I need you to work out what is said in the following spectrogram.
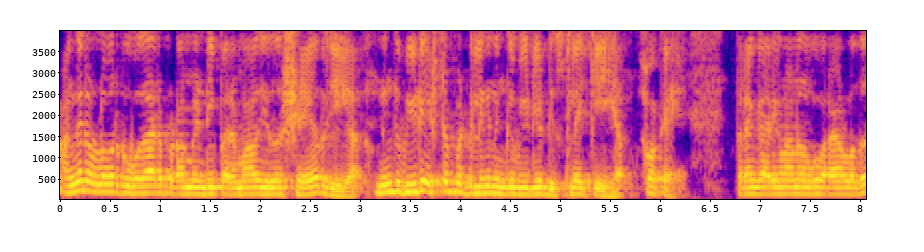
അങ്ങനെയുള്ളവർക്ക് ഉപകാരപ്പെടാൻ വേണ്ടി പരമാവധി ഇത് ഷെയർ ചെയ്യുക. നിങ്ങൾക്ക് വീഡിയോ ഇഷ്ടപ്പെട്ടില്ലെങ്കിൽ നിങ്ങൾക്ക് വീഡിയോ ഡിസ്ലൈക്ക് ചെയ്യുക. ഓക്കെ. ഇത്രയും കാര്യങ്ങളാണ് നമുക്ക് പറയാനുള്ളത്.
